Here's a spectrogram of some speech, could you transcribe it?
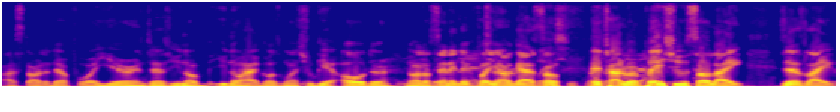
I started there for a year and just you know you know how it goes once you get older. You know what Yeah, I'm saying? They look for young guys, so you. they try to replace you. So like just like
